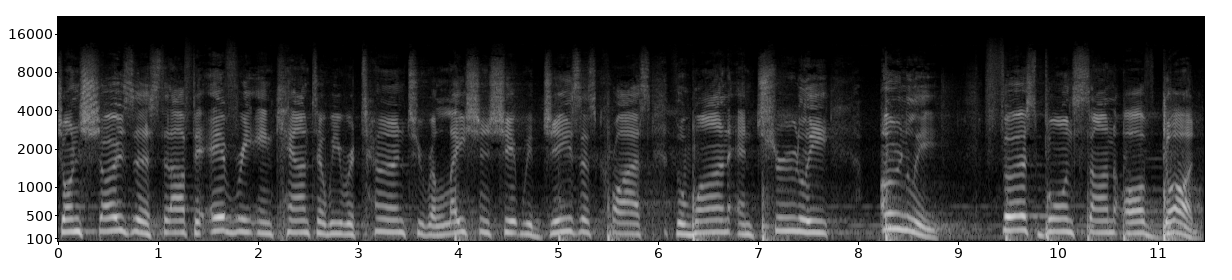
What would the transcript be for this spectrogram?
John shows us that after every encounter, we return to relationship with Jesus Christ, the one and truly only firstborn Son of God.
